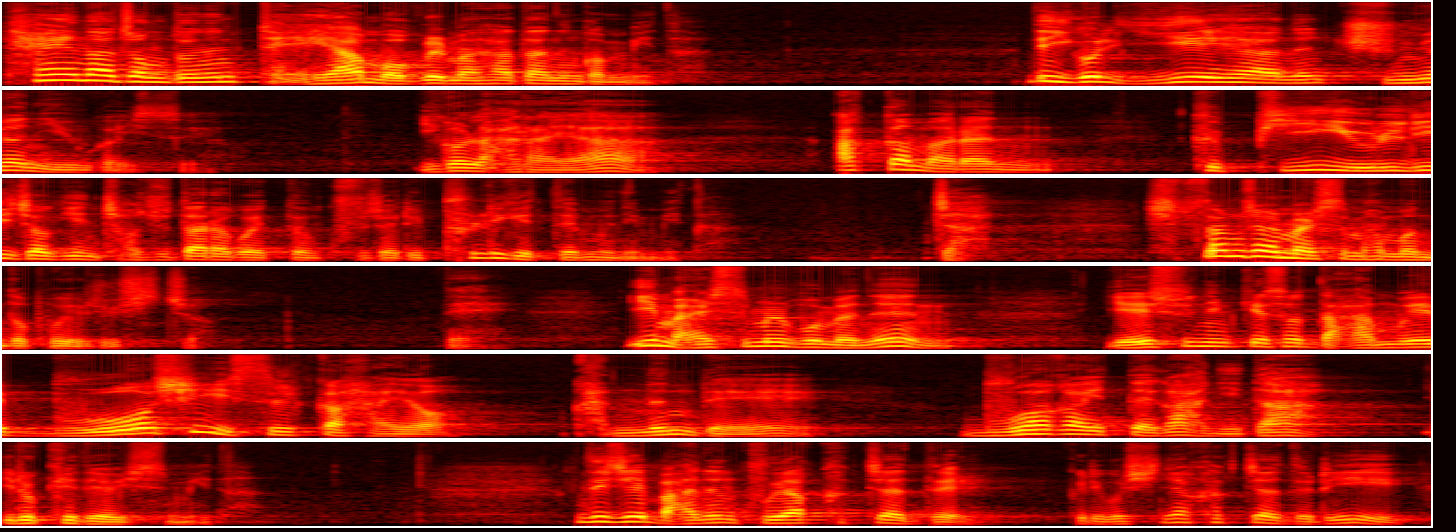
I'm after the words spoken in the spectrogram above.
테나 정도는 돼야 먹을만 하다는 겁니다. 근데 이걸 이해해야 하는 중요한 이유가 있어요. 이걸 알아야 아까 말한 그 비윤리적인 저주다라고 했던 구절이 풀리기 때문입니다. 자, 13절 말씀 한 번 더 보여주시죠. 네. 이 말씀을 보면은 예수님께서 나무에 무엇이 있을까 하여 갔는데 무화과의 때가 아니다. 이렇게 되어 있습니다. 근데 이제 많은 구약학자들 그리고 신약학자들이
